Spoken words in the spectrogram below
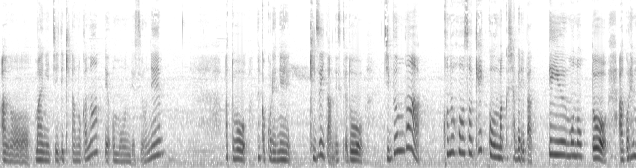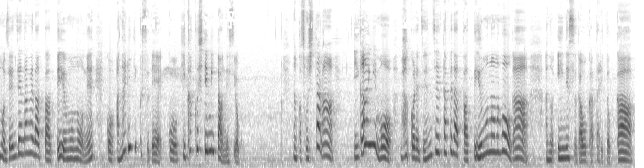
あの毎日できたのかなって思うんですよね。あとなんかこれね気づいたんですけど自分がこの放送結構うまくしゃべれたっていうものとあこれもう全然ダメだったっていうものをねこうアナリティクスでこう比較してみたんですよ。なんかそしたら意外にもわこれ全然ダメだったっていうものの方があのいいね数が多かったりとか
